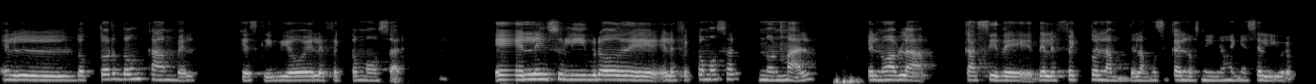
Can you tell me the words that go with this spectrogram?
El doctor Don Campbell, que escribió El efecto Mozart, él en su libro de El efecto Mozart normal, él no habla casi del efecto de la música en los niños en ese libro,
